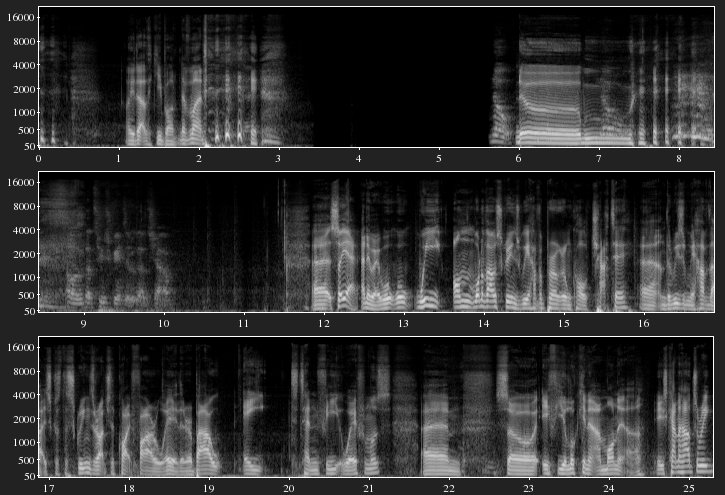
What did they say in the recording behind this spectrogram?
oh, you don't have the keyboard. Never mind. No. no. No. oh, we've got two screens that we've got to chat on. Uh, so yeah. Anyway, we we we on one of our screens we have a program called Chatty, uh, and the reason we have that is because the screens are actually quite far away. They're about eight to ten feet away from us. Um, so if you're looking at a monitor, it's kind of hard to read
